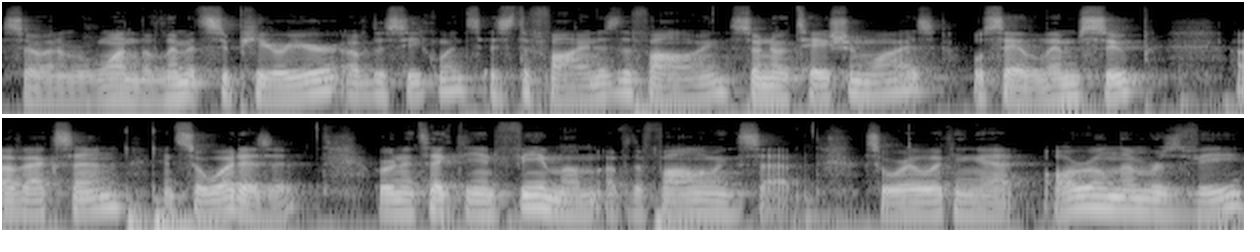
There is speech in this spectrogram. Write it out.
So number one, the limit superior of the sequence is defined as the following. So notation-wise, we'll say lim sup of xn. And so what is it? We're going to take the infimum of the following set. So we're looking at all real numbers v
